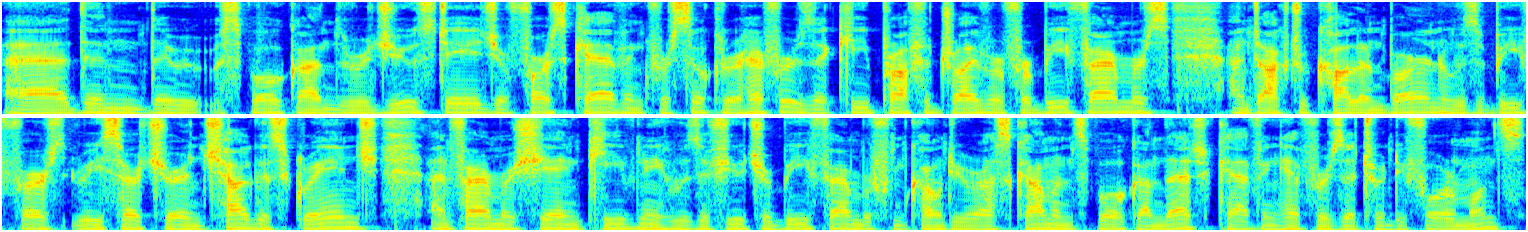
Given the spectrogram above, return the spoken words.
Uh, then they spoke on the reduced age of first calving for suckler heifers, a key profit driver for beef farmers, and Dr. Colin Byrne, who is a beef first researcher in Teagasc Grange, and farmer Shane Keaveney, who is a future beef farmer from County Roscommon, spoke on that, calving heifers at 24 months.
